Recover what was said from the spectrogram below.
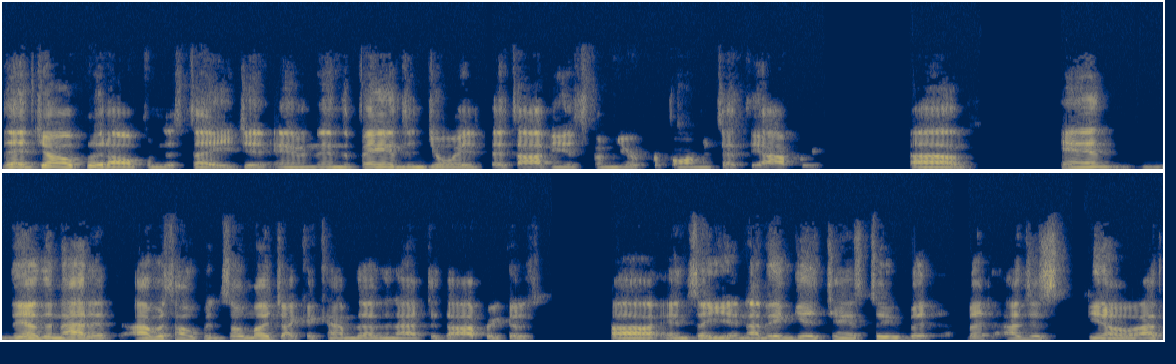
that y'all put off from the stage, and and the fans enjoy it. That's obvious from your performance at the Opry. Um, And the other night, I was hoping so much I could come the other night to the Opry because, uh, and see, and I didn't get a chance to, but but I just, you know, I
